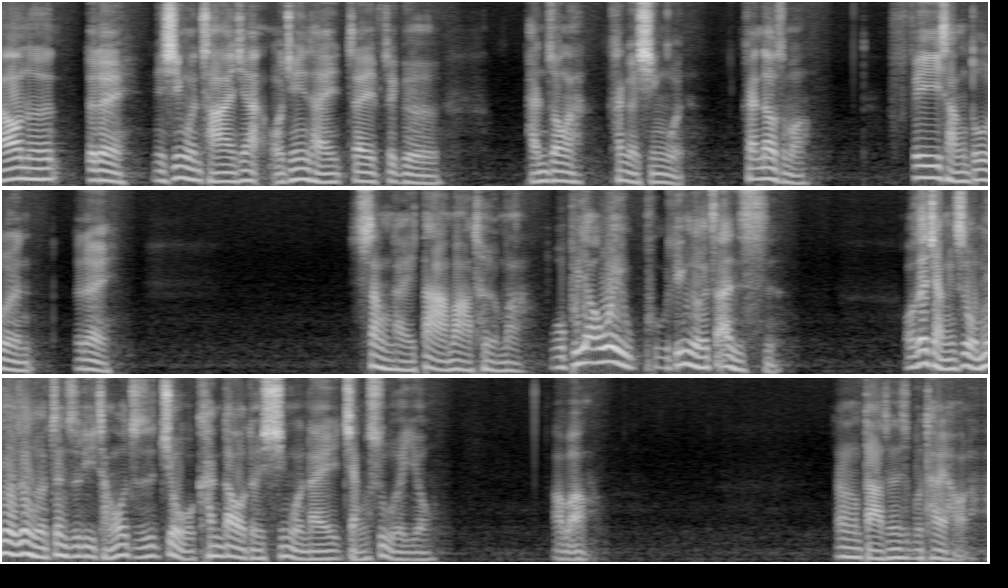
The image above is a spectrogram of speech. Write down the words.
然后呢，对不对？你新闻查一下，我今天才在这个盘中啊看个新闻，看到什么？非常多人，对不对？上台大骂特骂，我不要为普丁而战死。我再讲一次，我没有任何政治立场，我只是就我看到的新闻来讲述而已哦，好不好？当然打针是不太好了，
